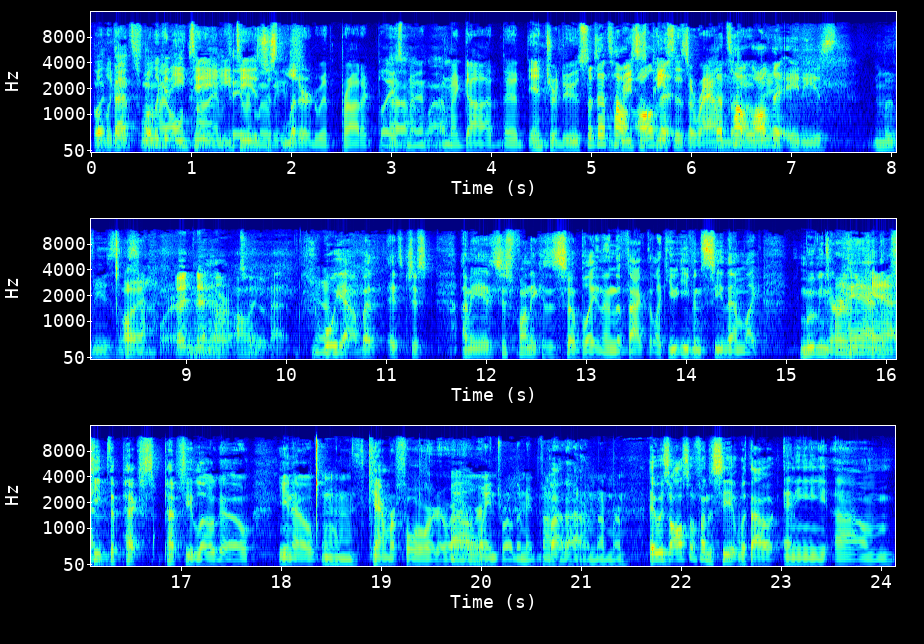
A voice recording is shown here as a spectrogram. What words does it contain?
But Well, look that's at, well, one look of at my ET. all-time ET favorite is just movies. littered with product placement. wow. Oh my god, they introduced But that's how Reese's all Pieces the, around That's the how movie. all the '80s movies and Oh, stuff yeah. were. And They now, were all too. like that. Yeah. Well, yeah, but it's just, I mean, it's just funny because it's so blatant in the fact that, like, you even see them, like, moving their Turn the hand to keep the Pex- Pepsi logo, you know, camera forward or whatever. Well, Wayne's World they made fun But, of that. uh, remember? It was also fun to see it without any um,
